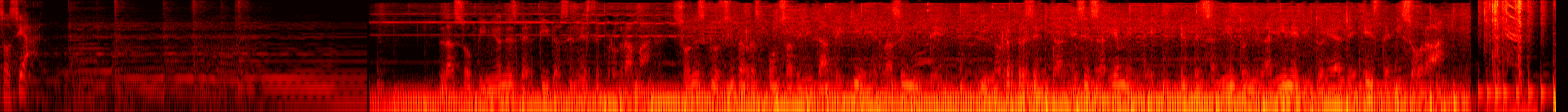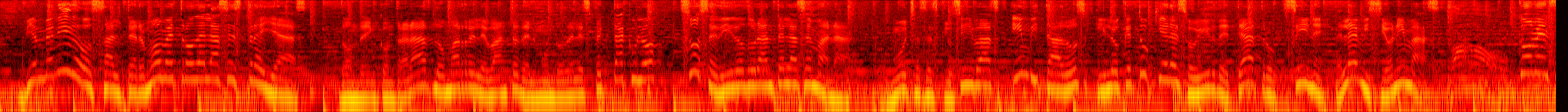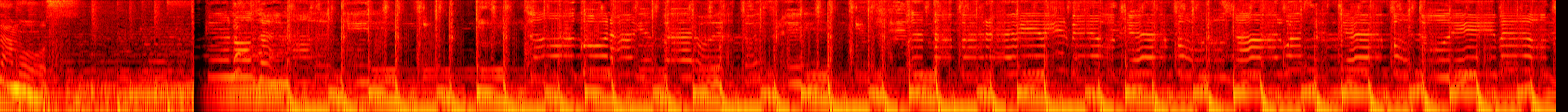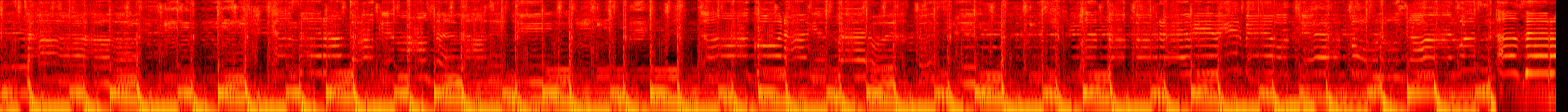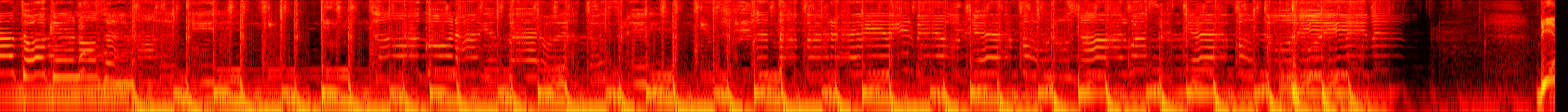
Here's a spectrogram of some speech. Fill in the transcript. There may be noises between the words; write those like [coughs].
Social. Las opiniones vertidas en este programa son exclusiva responsabilidad de quienes las emiten y no representan necesariamente el pensamiento ni la línea editorial de esta emisora. Bienvenidos al Termómetro de las Estrellas, donde encontrarás lo más relevante del mundo del espectáculo sucedido durante la semana. Muchas exclusivas, invitados y lo que tú quieres oír de teatro, cine, televisión y más. ¡Comenzamos! Que no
